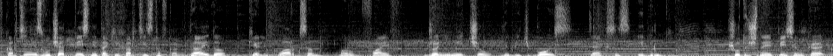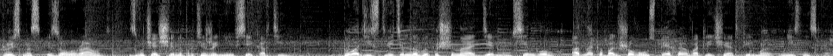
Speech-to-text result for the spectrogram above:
В картине звучат песни таких артистов, как Дайдо, Келли Кларксон, Maroon 5, Джонни Митчелл, The Beach Boys, Texas и других. Шуточная песенка «Christmas is all around», звучащая на протяжении всей картины, была действительно выпущена отдельным синглом, однако большого успеха, в отличие от фильма, не снискала.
